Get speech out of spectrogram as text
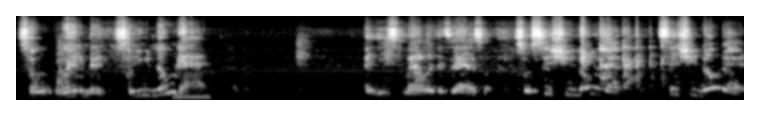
So wait a minute. So you know that. And he's smiling his ass off. So since you know that, since you know that,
